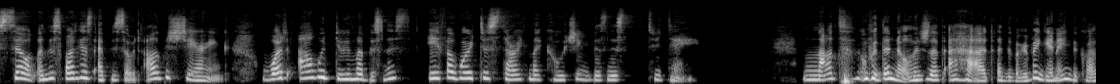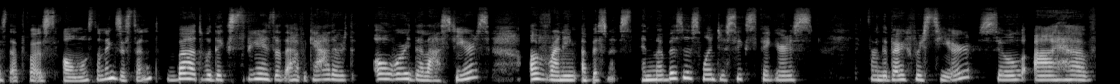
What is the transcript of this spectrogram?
So, in this podcast episode, I'll be sharing what I would do in my business if I were to start my coaching business today. Not with the knowledge that I had at the very beginning, because that was almost non existent, but with the experience that I have gathered over the last years of running a business. And my business went to six figures from the very first year. So I have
